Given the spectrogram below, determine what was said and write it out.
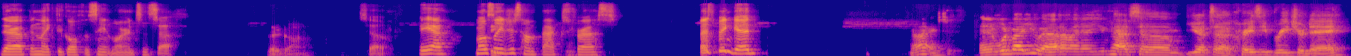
They're up in like the Gulf of St. Lawrence and stuff. they're gone. So, but yeah, mostly just humpbacks for us. But it's been good. Nice. And what about you, Adam? I know you've had some. You had a crazy breacher day.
